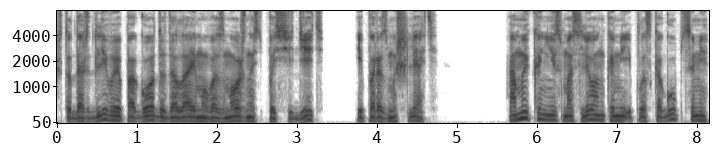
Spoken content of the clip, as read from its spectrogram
что дождливая погода дала ему возможность посидеть и поразмышлять. А мыканье с масленками и плоскогубцами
